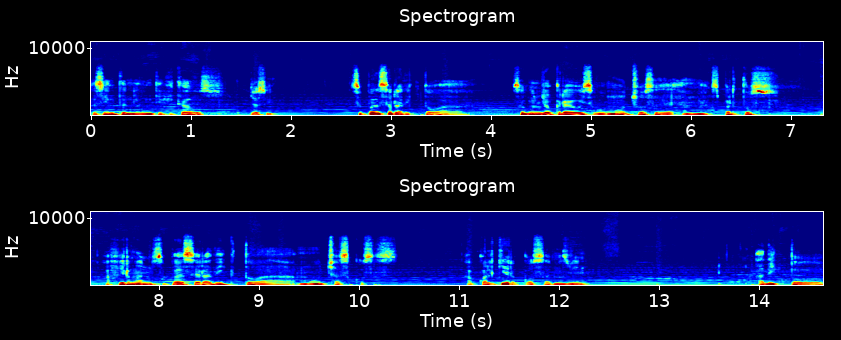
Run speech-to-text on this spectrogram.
¿Se sienten identificados? Yo sí. Se puede ser adicto a, según yo creo y según muchos eh, expertos afirman, se puede ser adicto a muchas cosas. A cualquier cosa más bien. Adicto,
